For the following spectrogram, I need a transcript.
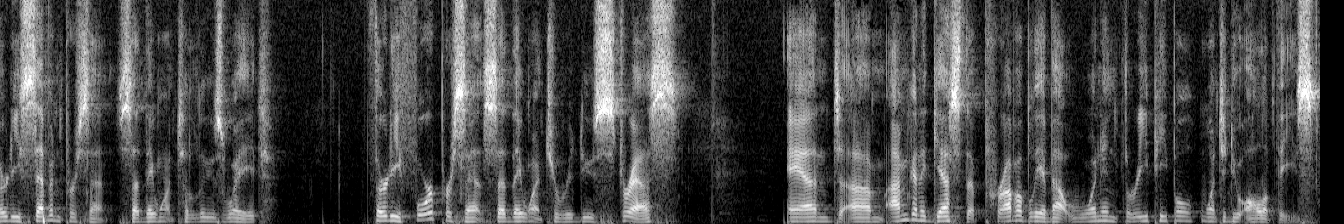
37% said they want to lose weight. 34% said they want to reduce stress. And um, I'm going to guess that probably about one in three people want to do all of these.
